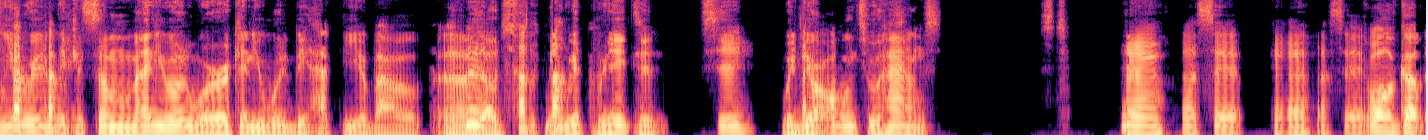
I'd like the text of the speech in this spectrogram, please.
you will make some manual work, and you will be happy about uh, how we created. See, with your own two hands. Yeah, that's it. Yeah, that's it. Well, I've got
